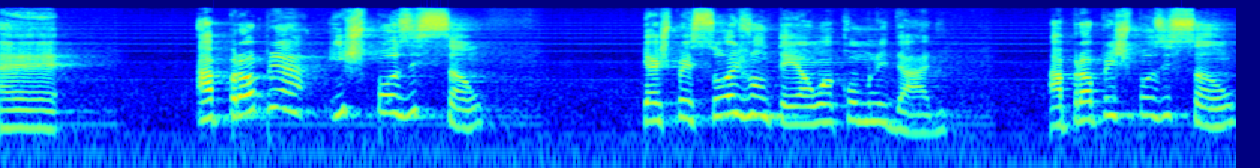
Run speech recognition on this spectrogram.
é, a própria exposição que as pessoas vão ter a uma comunidade, a própria exposição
